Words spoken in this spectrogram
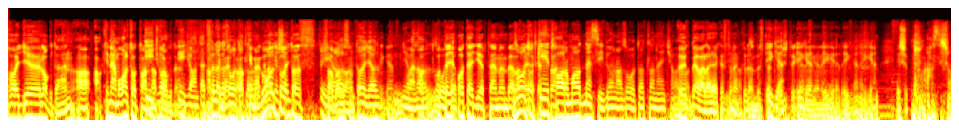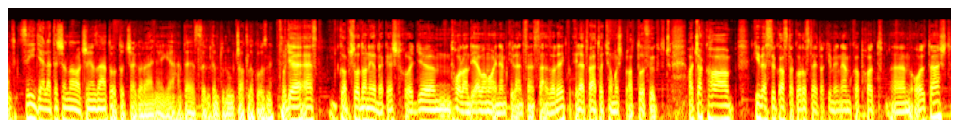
hogy lockdown, a, aki nem oltott, annak így van, lockdown. Így van, tehát főleg az oltatlan. Aki meg oltott, az szabadon. Azt mondta, hogy a, igen. nyilván ott, az ott, oltott, egy, ott egyértelműen Az oltott kétharmad, ne szívjon az oltatlan egyharmad. Ők bevállalják ezt a megkülönböztetést. Igen, igen, igen, igen, igen, igen. És azt is mondjuk, szégyenletesen alacsony az átoltottság aránya, igen, hát ezt szerintem tudunk csatlakozni. Ugye ez kapcsolódóan érdekes, hogy Hollandiában majdnem 90 százalék, illetve hát hogyha most attól függ, ha csak ha kiveszünk azt a korosztályt, aki még nem kaphat um, oltást,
